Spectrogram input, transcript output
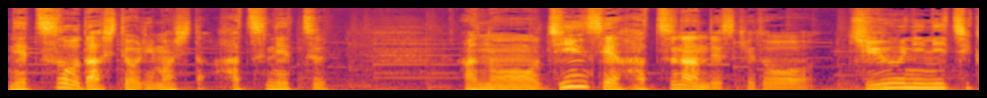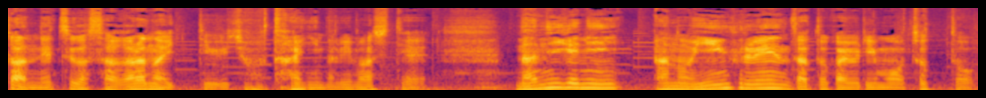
熱を出しておりました。発熱。あの、人生初なんですけど、12日間熱が下がらないっていう状態になりまして、何気に、あの、インフルエンザとかよりもちょっと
